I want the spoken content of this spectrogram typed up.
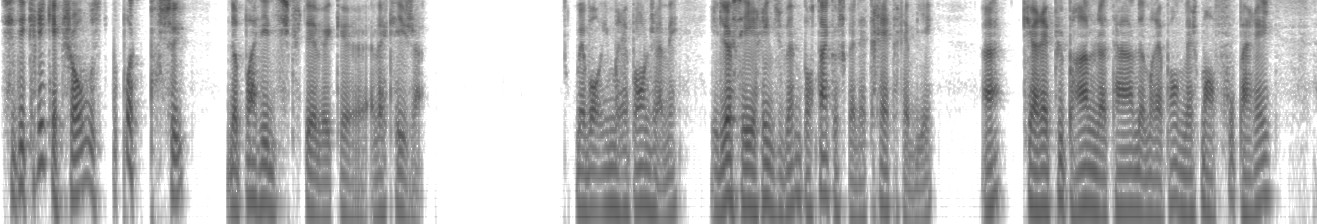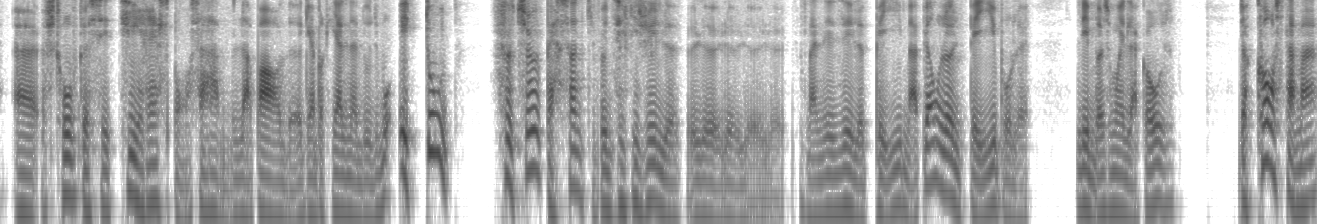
Si tu écris quelque chose, tu ne peux pas te pousser de ne pas aller discuter avec, euh, avec les gens. Mais bon, ils ne me répondent jamais. Et là, c'est Éric Dubem, pourtant que je connais très, très bien, hein, qui aurait pu prendre le temps de me répondre, mais je m'en fous pareil. Euh, je trouve que c'est irresponsable de la part de Gabriel Nadeau-Dubois et tout future personne qui veut diriger le, le, le, le, le pays, mais appelons-le le pays pour les besoins de la cause, de constamment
